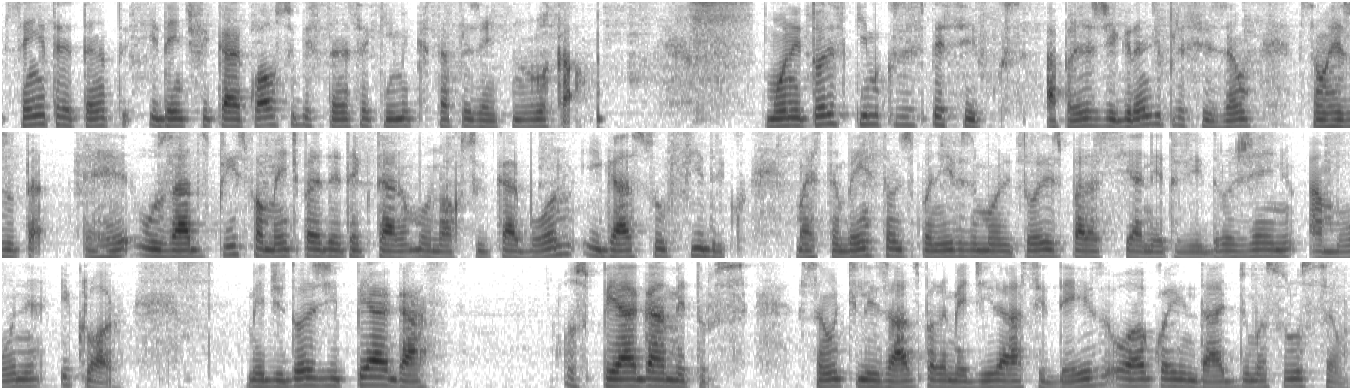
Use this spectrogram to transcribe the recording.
sem, entretanto, identificar qual substância química está presente no local. Monitores químicos específicos, aparelhos de grande precisão, são é, usados principalmente para detectar monóxido de carbono e gás sulfídrico, mas também estão disponíveis monitores para cianeto de hidrogênio, amônia e cloro. Medidores de pH. Os pH-metros são utilizados para medir a acidez ou a alcalinidade de uma solução.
